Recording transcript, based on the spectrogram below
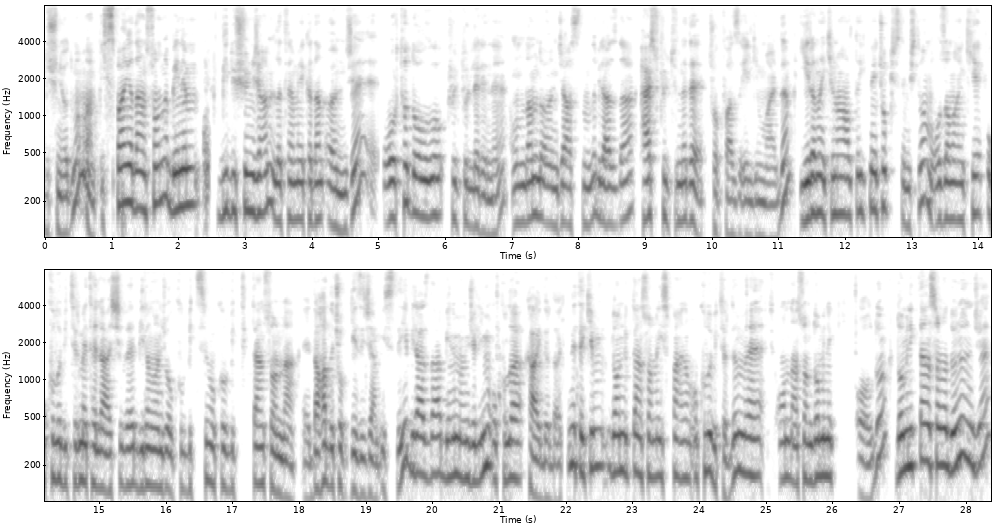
düşünüyordum ama İspanya'dan sonra benim bir düşüncem Latin Amerika'dan önce Orta Doğu kültürlerini, ondan da önce aslında biraz daha Pers kültürüne de çok fazla ilgim vardı. İran'a 2016'da gitmeyi çok istemiştim ama o zamanki okulu bitirme telaşı ve bir an önce okul bitsin, okul bittikten sonra e, daha da çok gezeceğim isteği biraz daha benim önceliğimi okula kaydırdı. Nitekim döndükten sonra İspanya'dan okulu bitirdim ve ondan sonra Dominik oldu. Dominik'ten sonra dönünce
